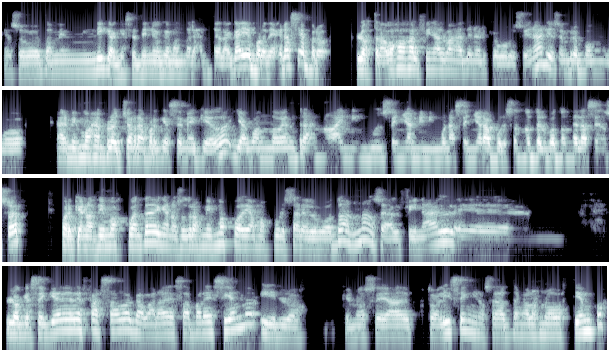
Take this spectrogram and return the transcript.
eso también indica que se ha tenido que mandar gente a la calle, por desgracia, pero los trabajos al final van a tener que evolucionar. Yo siempre pongo el mismo ejemplo de chorra porque se me quedó. Ya cuando entras no hay ningún señor ni ninguna señora pulsándote el botón del ascensor porque nos dimos cuenta de que nosotros mismos podíamos pulsar el botón, ¿no? O sea, al final eh, lo que se quede desfasado acabará desapareciendo y los que no se actualicen y no se adapten a los nuevos tiempos,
